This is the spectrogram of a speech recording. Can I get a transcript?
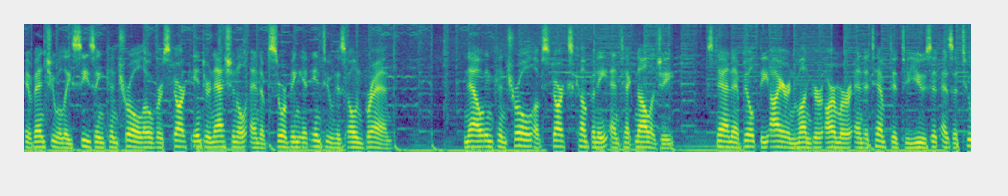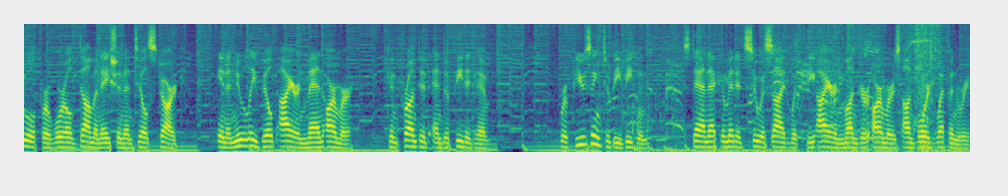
eventually seizing control over Stark International and absorbing it into his own brand. Now in control of Stark's company and technology, Stane built the Iron Monger armor and attempted to use it as a tool for world domination until Stark, in a newly built Iron Man armor, confronted and defeated him. Refusing to be beaten, Stane committed suicide with the Iron Ironmonger armor's onboard weaponry.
